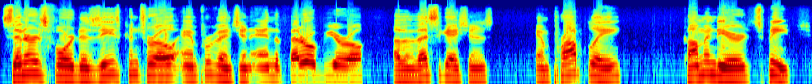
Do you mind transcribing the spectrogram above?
Centers for Disease Control and Prevention, and the Federal Bureau of Investigations improperly commandeered speech.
